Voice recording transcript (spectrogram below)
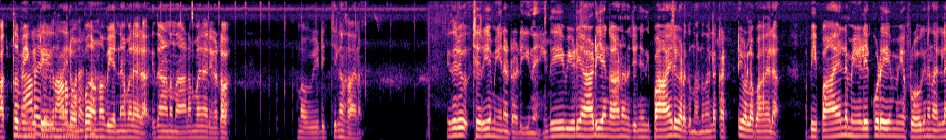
പത്ത് മീൻ കിട്ടിയേക്കുന്നതിൽ ഒമ്പതെണ്ണം വിയറ്റ്നാം വരാല. ഇതാണ് നാടൻ വരാൽ കേട്ടോ. കണ്ടോ വിടിച്ചില്ല സാധനം. ഇതൊരു ചെറിയ മീനായിട്ട് അടിക്കുന്നത് ഇത് ഈ വീഡിയോ ആഡ് ചെയ്യാൻ കാണുന്നത് വെച്ച് കഴിഞ്ഞാൽ ഈ പായൽ കിടക്കുന്നുണ്ട്. നല്ല കട്ടിയുള്ള പായലാണ് അപ്പോൾ ഈ പായലിന്റെ മേളിൽ കൂടെ ഈ ഫ്രോഗിന് നല്ല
